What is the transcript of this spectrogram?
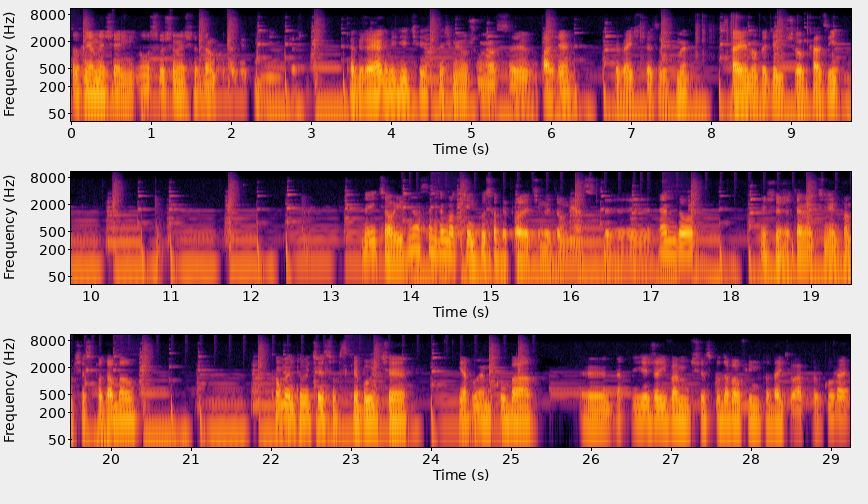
Cofniemy się i usłyszymy się w domku, tak jak mówiłem wcześniej. Także jak widzicie, jesteśmy już u nas y, w bazie. Wejście zróbmy. Staje nowy dzień przy okazji. No i co? I w następnym odcinku sobie polecimy do miast y, Endor. Myślę, że ten odcinek Wam się spodobał. Komentujcie, subskrybujcie. Ja byłem Kuba. Y, Jeżeli Wam się spodobał film, to dajcie łapkę w górę.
